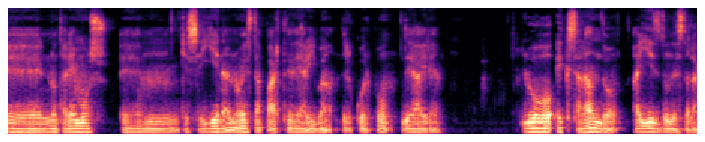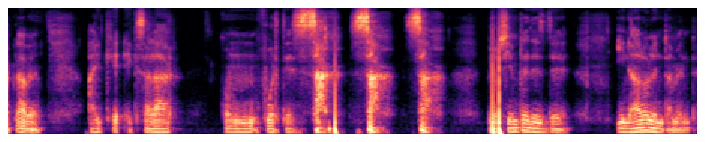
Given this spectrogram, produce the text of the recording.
eh, notaremos em, que se llena ¿no? esta parte de arriba del cuerpo de aire. Luego exhalando, ahí es donde está la clave, hay que exhalar con fuerte saj, saj, saj, pero siempre desde inhalo lentamente.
